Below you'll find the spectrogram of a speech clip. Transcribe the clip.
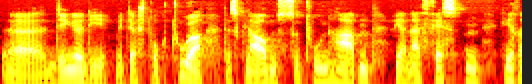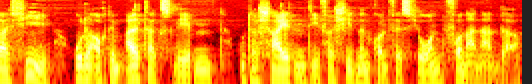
äh, Dinge, die mit der Struktur des Glaubens zu tun haben, wie einer festen Hierarchie oder auch dem Alltagsleben, unterscheiden die verschiedenen Konfessionen voneinander.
